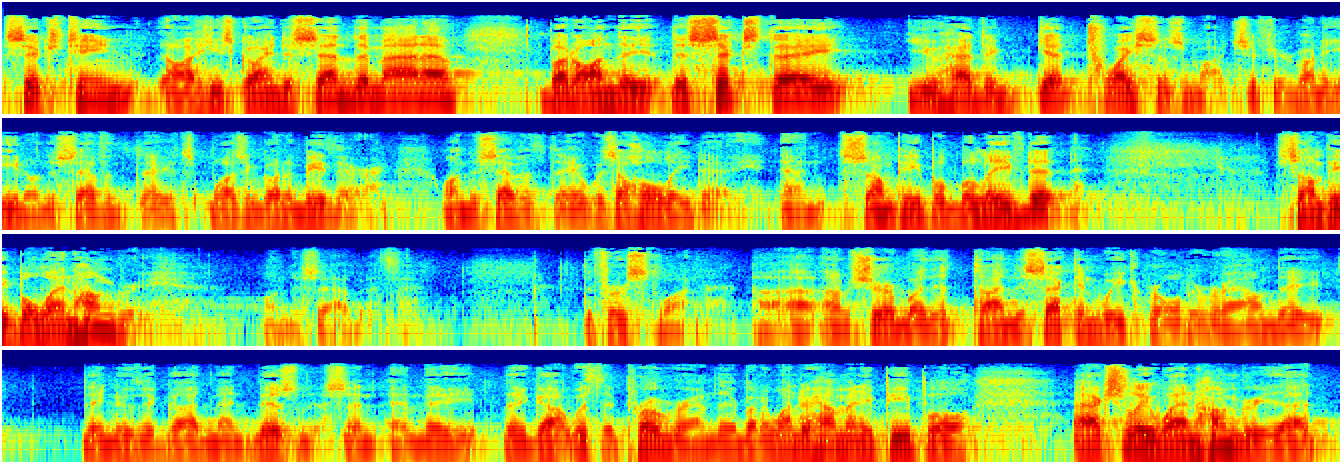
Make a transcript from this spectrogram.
16, uh, he's going to send the manna, but on the, the sixth day, you had to get twice as much if you're going to eat on the seventh day. It wasn't going to be there on the seventh day. It was a holy day. And some people believed it. Some people went hungry on the Sabbath, the first one. Uh, I'm sure by the time the second week rolled around, they, they knew that God meant business and, and they, they got with the program there. But I wonder how many people actually went hungry that,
